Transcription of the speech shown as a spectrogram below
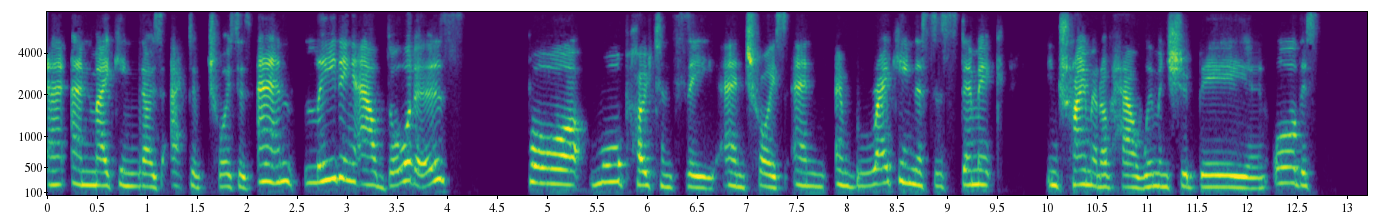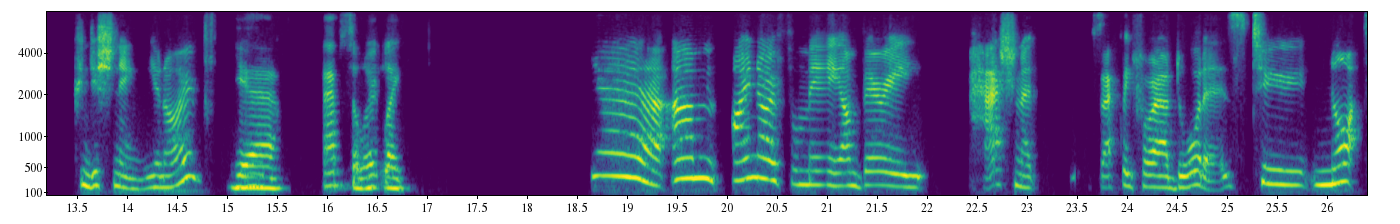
And, and making those active choices and leading our daughters for more potency and choice and, and breaking the systemic entrainment of how women should be and all this conditioning, you know? Yeah, absolutely. Yeah. Um, I know for me, I'm very passionate exactly for our daughters to not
